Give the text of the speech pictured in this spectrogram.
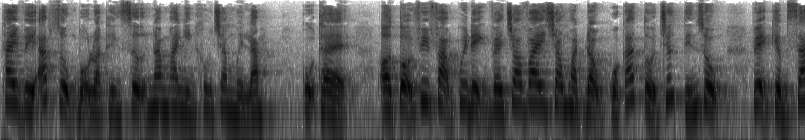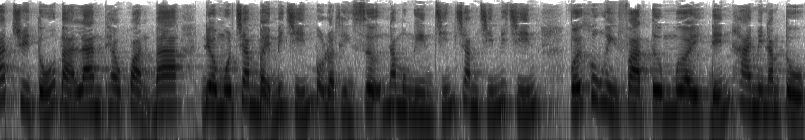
thay vì áp dụng Bộ luật hình sự năm 2015. Cụ thể, ở tội vi phạm quy định về cho vay trong hoạt động của các tổ chức tín dụng, Viện Kiểm sát truy tố bà Lan theo khoản 3, điều 179 Bộ Luật Hình sự năm 1999 với khung hình phạt từ 10 đến 20 năm tù,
